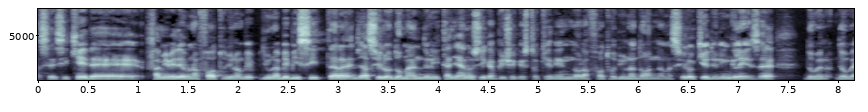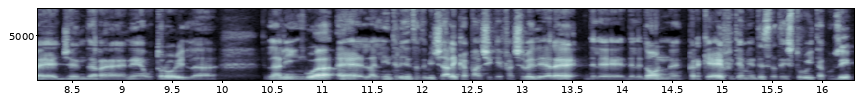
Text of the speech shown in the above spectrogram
se si chiede fammi vedere una foto di una, di una, babysitter, già se lo domando in italiano si capisce che sto chiedendo la foto di una donna, ma se lo chiedo in inglese, dove, dove è gender neutro il, la lingua, è l'intelligenza artificiale capace che faccia vedere delle, delle donne, perché effettivamente è stata istruita così.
